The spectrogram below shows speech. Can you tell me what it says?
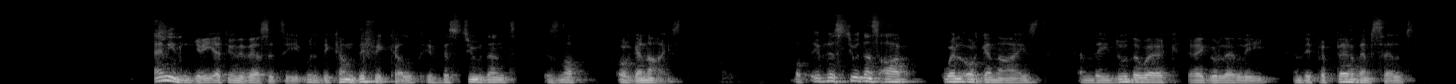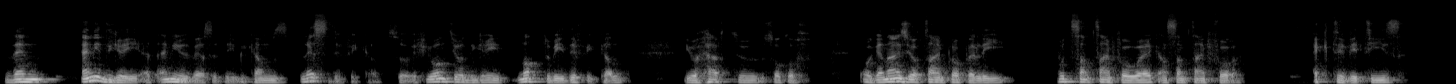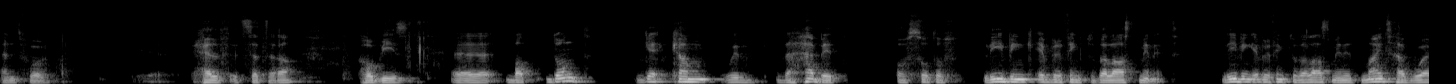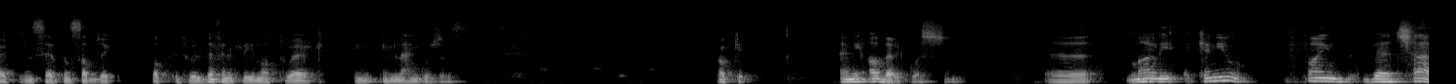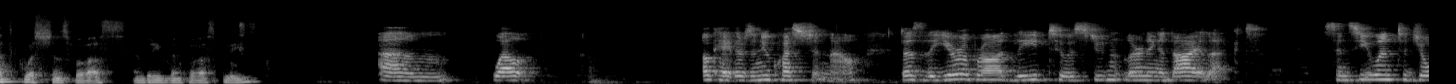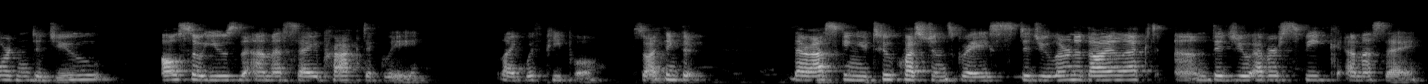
any degree at university will become difficult if the student is not organized. But if the students are well organized and they do the work regularly and they prepare themselves, then any degree at any university becomes less difficult. So if you want your degree not to be difficult, you have to sort of organize your time properly, put some time for work and some time for activities and for health, etc., hobbies. Uh, but don't get come with the habit of sort of leaving everything to the last minute. Leaving everything to the last minute might have worked in certain subject, but it will definitely not work in, in languages. Okay, any other question? Uh, Marlé, can you find the chat questions for us and read them for us, please? Um, well, Okay, there's a new question now. Does the year abroad lead to a student learning a dialect? Since you went to Jordan, did you also use the MSA practically, like with people? So I think that they're asking you two questions, Grace. Did you learn a dialect and did you ever speak MSA?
